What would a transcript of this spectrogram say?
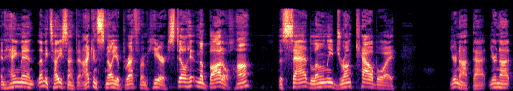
and Hangman, let me tell you something. I can smell your breath from here. Still hitting the bottle, huh? The sad, lonely, drunk cowboy. You're not that. You're not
